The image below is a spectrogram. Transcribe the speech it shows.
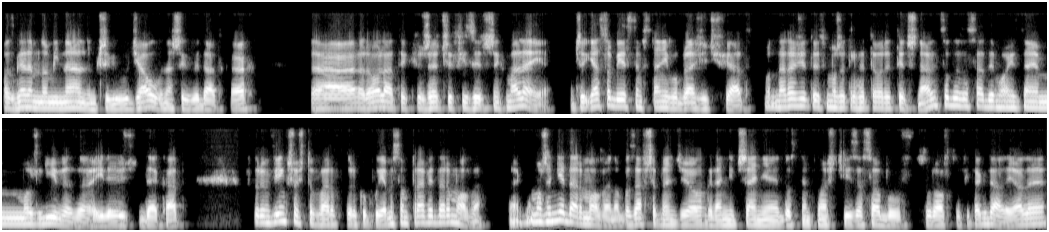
pod względem nominalnym, czyli udziału w naszych wydatkach, ta rola tych rzeczy fizycznych maleje. Znaczy, ja sobie jestem w stanie wyobrazić świat, bo na razie to jest może trochę teoretyczne, ale co do zasady moim zdaniem możliwe za ileś dekad, w którym większość towarów, które kupujemy, są prawie darmowe. Tak? No może nie darmowe, no bo zawsze będzie ograniczenie dostępności zasobów, surowców i tak dalej, ale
